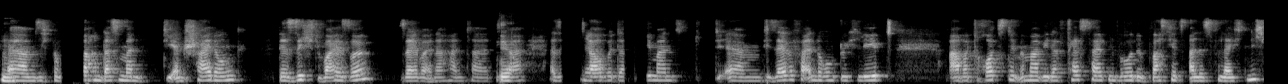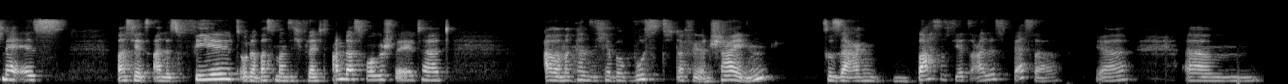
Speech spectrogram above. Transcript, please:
mhm. ähm, sich bewusst machen, dass man die Entscheidung der Sichtweise selber in der Hand hat. Ja. ja? Also ich ja. glaube, dass jemand ähm, dieselbe Veränderung durchlebt, aber trotzdem immer wieder festhalten würde, was jetzt alles vielleicht nicht mehr ist, was jetzt alles fehlt oder was man sich vielleicht anders vorgestellt hat. Aber man kann sich ja bewusst dafür entscheiden, zu sagen, was ist jetzt alles besser, ja, ähm,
